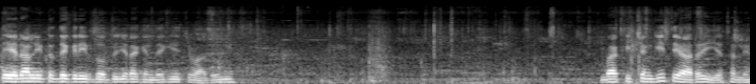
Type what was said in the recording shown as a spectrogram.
ਤੇਰਾਂ ਲੀਟਰ ਦੇ ਕਰੀਬ ਦੁੱਧ ਜਿਹੜਾ ਕਹਿੰਦੇ ਕਿ ਇਹ ਚਵਾ ਦੇਗੀ ਬਾਕੀ ਚੰਗੀ ਤਿਆਰ ਹੋਈ ਹੈ ਥੱਲੇ।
